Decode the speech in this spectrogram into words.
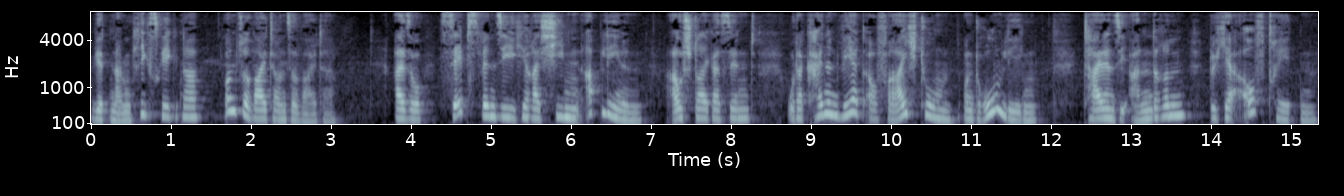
Vietnam-Kriegsgegner und so weiter und so weiter. Also selbst wenn Sie Hierarchien ablehnen, Aussteiger sind oder keinen Wert auf Reichtum und Ruhm legen, teilen Sie anderen durch Ihr Auftreten,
